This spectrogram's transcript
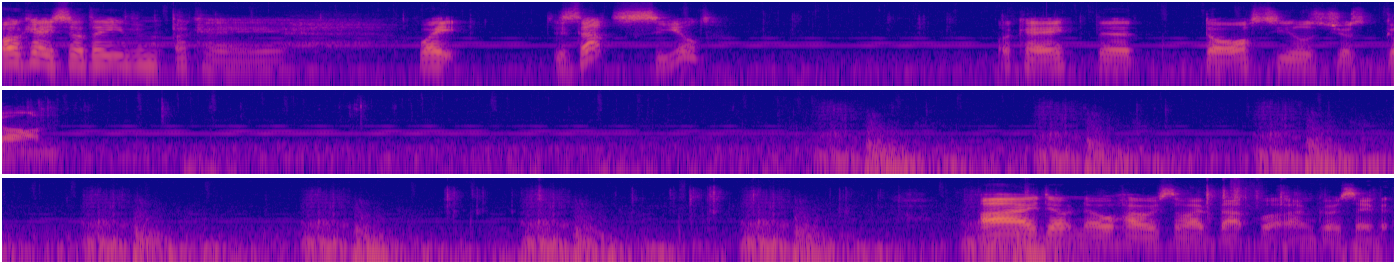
Okay, so they even... Okay. Wait, is that sealed? Okay, the door seal's just gone. I don't know how I survived that, but I'm going to save it.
